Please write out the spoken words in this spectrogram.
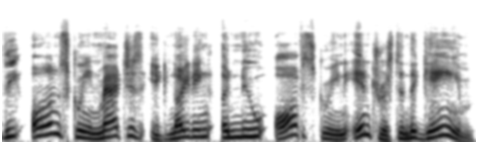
The on screen matches igniting a new off screen interest in the game.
